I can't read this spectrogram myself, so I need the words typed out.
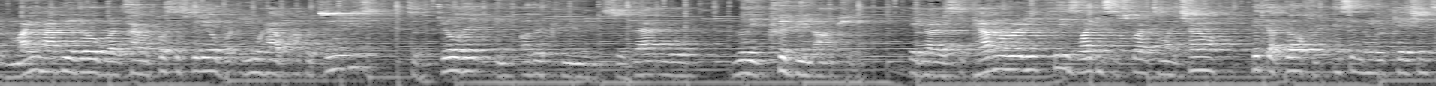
It might not be available by the time I post this video, but you have opportunities to build it in other communities. So that will really could be an option. Hey guys, if you haven't already, please like and subscribe to my channel. Hit that bell for instant notifications.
